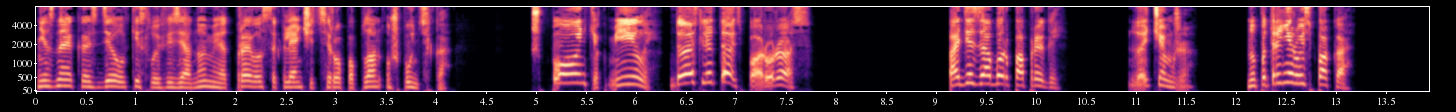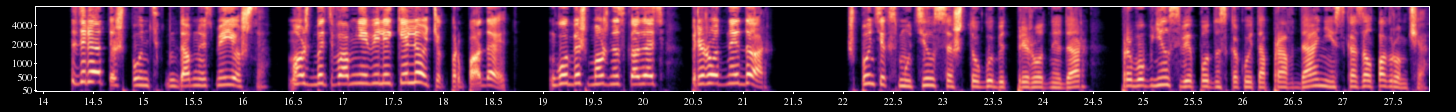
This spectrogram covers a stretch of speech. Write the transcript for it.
Незнайка сделал кислую физиономию и отправился клянчить сиропа план у Шпунтика. «Шпунтик, милый, дай слетать пару раз». «Пойди забор попрыгай». «Зачем же?» «Ну, потренируйся пока». «Зря ты, Шпунтик, надо мной смеешься. Может быть, во мне великий летчик пропадает. Губишь, можно сказать, природный дар». Шпунтик смутился, что губит природный дар, пробубнил себе под нос какое-то оправдание и сказал погромче.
